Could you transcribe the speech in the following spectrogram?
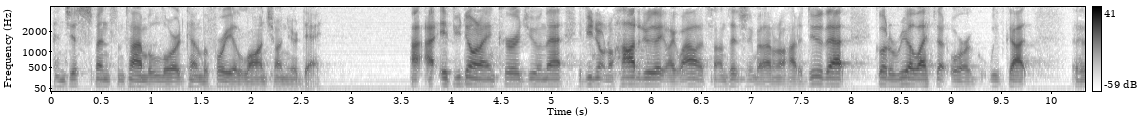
and just spend some time with the Lord kind of before you launch on your day. I, I, if you don't, I encourage you in that. If you don't know how to do that, like, wow, that sounds interesting, but I don't know how to do that, go to reallife.org. We've got, uh,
